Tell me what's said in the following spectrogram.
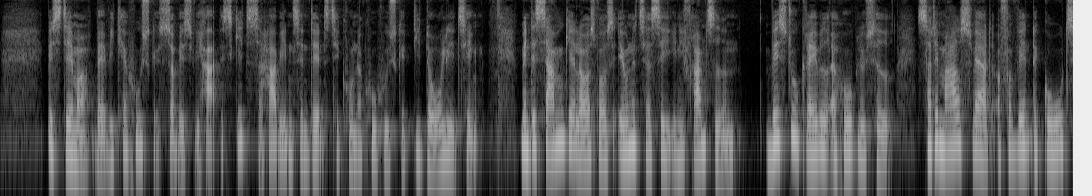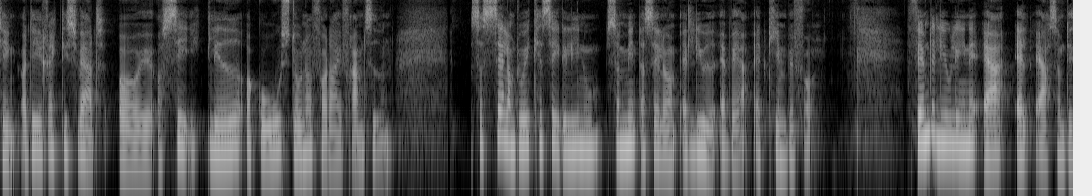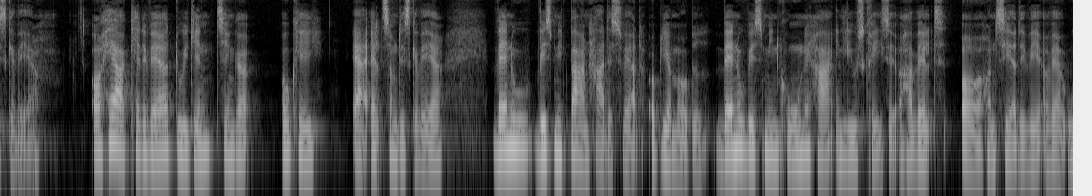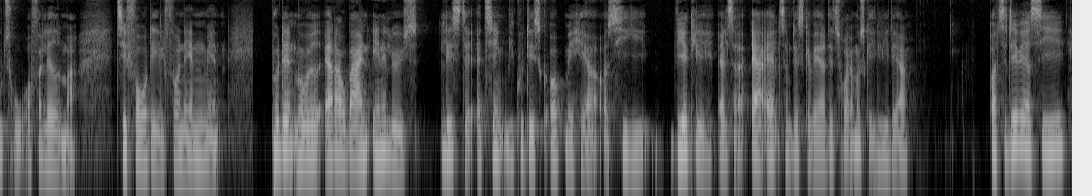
bestemmer, hvad vi kan huske. Så hvis vi har det skidt, så har vi en tendens til kun at kunne huske de dårlige ting. Men det samme gælder også vores evne til at se ind i fremtiden. Hvis du er grebet af håbløshed, så er det meget svært at forvente gode ting, og det er rigtig svært at, øh, at se glæde og gode stunder for dig i fremtiden. Så selvom du ikke kan se det lige nu, så mind dig selv om, at livet er værd at kæmpe for. Femte livline er, alt er som det skal være. Og her kan det være, at du igen tænker, okay, er alt som det skal være? Hvad nu, hvis mit barn har det svært og bliver mobbet? Hvad nu, hvis min kone har en livskrise og har valgt at håndtere det ved at være utro og forlade mig til fordel for en anden mand? På den måde er der jo bare en endeløs liste af ting, vi kunne diske op med her og sige, virkelig, altså er alt som det skal være, det tror jeg måske ikke lige det er. Og til det vil jeg sige,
